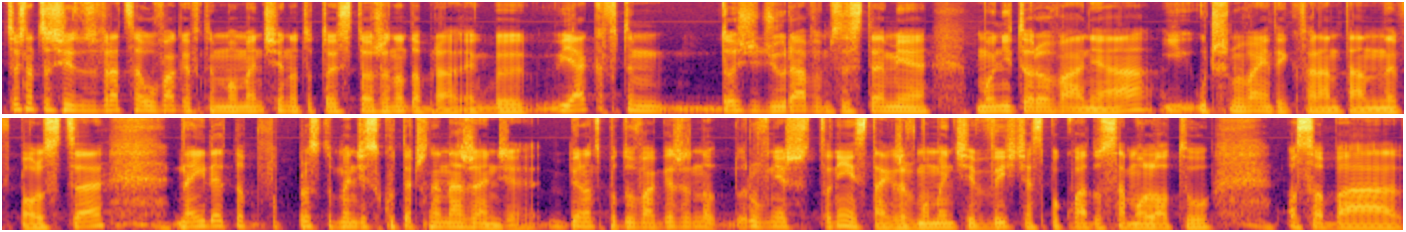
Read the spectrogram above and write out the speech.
Coś, na co się zwraca uwagę w tym momencie, no to to jest to, że no dobra, jakby jak w tym dość dziurawym systemie monitorowania i utrzymywania tej kwarantanny w Polsce, na ile to po prostu będzie skuteczne narzędzie. Biorąc pod uwagę, że no również to nie jest tak, że w momencie wyjścia z pokładu samolotu osoba,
